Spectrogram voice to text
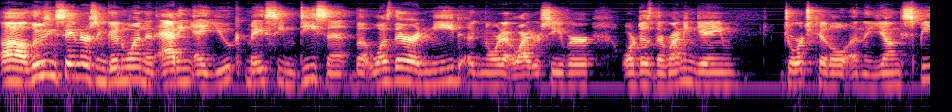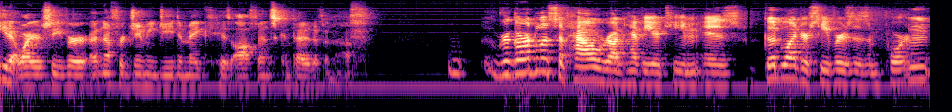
Uh, losing Sanders and Goodwin and adding Aiyuk may seem decent, but was there a need ignored at wide receiver, or does the running game, George Kittle and the young speed at wide receiver enough for Jimmy G to make his offense competitive enough? regardless of how run heavy your team is, good wide receivers is important.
